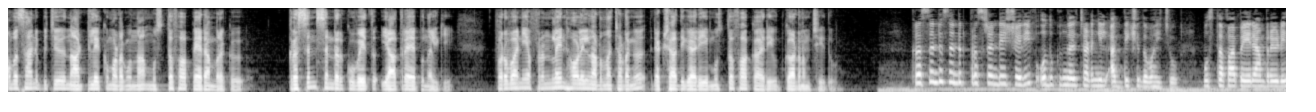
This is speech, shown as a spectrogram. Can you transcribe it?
അവസാനിപ്പിച്ച് നാട്ടിലേക്ക് മടങ്ങുന്ന മുസ്തഫ പേരാമ്പ്രക്ക് ക്രസന്റ് സെന്റർ കുവൈത്ത് യാത്രയയപ്പ് നൽകി. ഫർവാനിയ ഫ്രണ്ട്ലൈൻ ഹാളിൽ നടന്ന ചടങ്ങ് രക്ഷാധികാരി മുസ്തഫ കാരി ഉദ്ഘാടനം ചെയ്തു. Crescent centre president Shareef Othukkungal ചടങ്ങിൽ അധ്യക്ഷത വഹിച്ചു. മുസ്തഫ പേരാമ്പ്രയുടെ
